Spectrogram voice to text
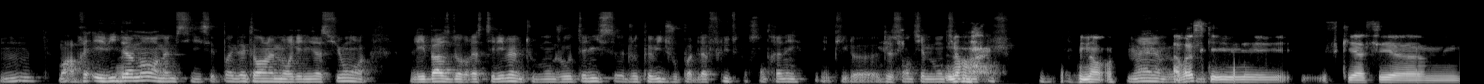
Hmm. Bon, après, Ouais. évidemment, même si c'est pas exactement la même organisation, les bases doivent rester les mêmes. Tout le monde joue au tennis. Djokovic joue pas de la flûte pour s'entraîner. Et puis le 200e mondial Non, non plus. non. Ouais, non, mais Après, ce qui est, ce qui est assez euh,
